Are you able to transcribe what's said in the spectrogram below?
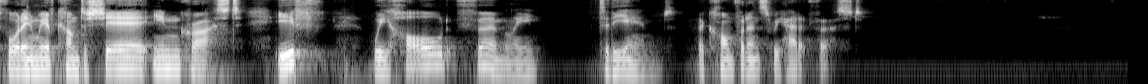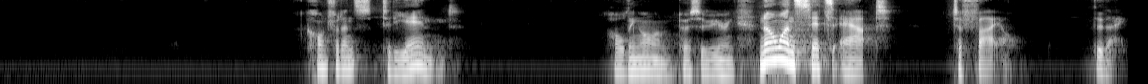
14, we have come to share in Christ if we hold firmly to the end the confidence we had at first. Confidence to the end. Holding on, persevering. No one sets out to fail, do they?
